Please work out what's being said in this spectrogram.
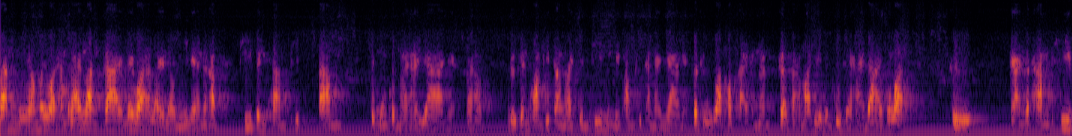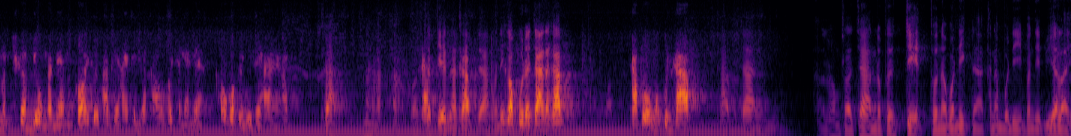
บ้านเมือง ไม่ว่าทำร้ายร่างกายไม่ว่าอะไรเหล่านี้เนี่ยนะครับ ที่เป็นความผิดตาม ประมวลกฎหมายอาญาเนี่ยนะครับหรือเป็นความผิดทางหมายเห็นที่มันมีความผิดทางอาญาเนี่ยก็ถือว่าเข้าข่ายทั้งนั้น ก็สามารถที่จะเป็นผู้เสียหายได้ เพราะว่าคือการกระทำที่มันเชื่อมโยงกันเนี่ยมันก่อให้เกิดความเสียหายขึ้นกับเขาเพราะฉะนั้นเนี่ยเขาก็เป็นผู้เสียหายครับครับนะฮะอะก็ครับชัดเจนนะครับอาจารย์วันนี้ขอบคุณอาจารย์นะครับ ครับผมขอบคุณครับครับอาจารย์เอ่อรองศาสตราจารย์ ดรเจตโทนวณิกนะคณะบดีบัณฑิตวิทยาลัย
